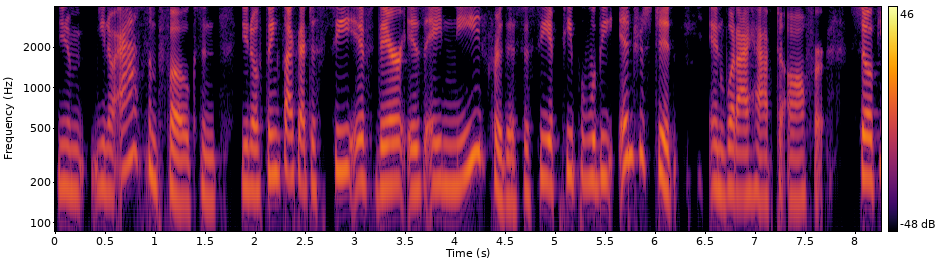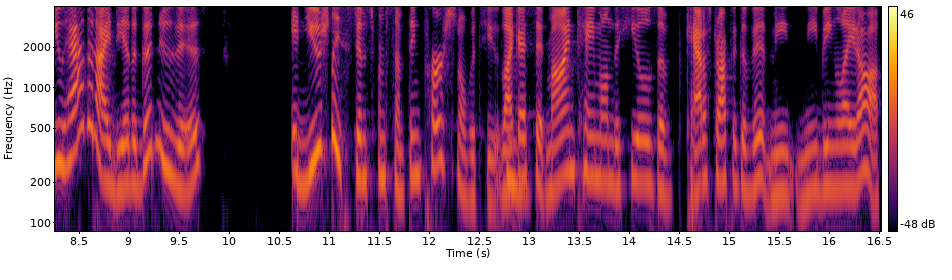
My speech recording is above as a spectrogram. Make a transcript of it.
you know, you know, ask some folks and, you know, things like that to see if there is a need for this, to see if people will be interested in what I have to offer. So if you have an idea, the good news is it usually stems from something personal with you. Like mm-hmm. I said, mine came on the heels of catastrophic event, me me being laid off.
